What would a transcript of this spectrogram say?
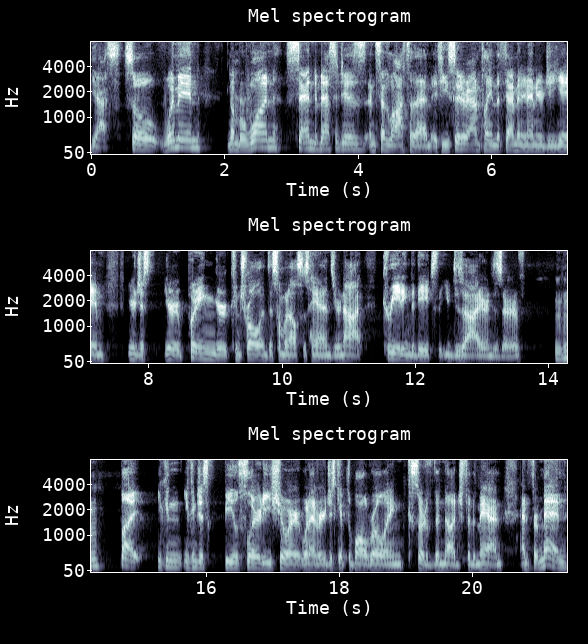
Yes. So women, number one, send messages and send lots of them. If you sit around playing the feminine energy game, you're just you're putting your control into someone else's hands. You're not creating the dates that you desire and deserve. Mm-hmm. But you can you can just be flirty, short, whatever. Just get the ball rolling. Sort of the nudge for the man. And for men,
